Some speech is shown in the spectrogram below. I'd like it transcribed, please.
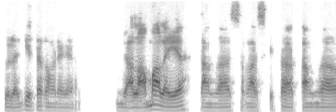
Sebulan lagi kita merayakan. Nggak lama lah ya, tanggal setengah sekitar tanggal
